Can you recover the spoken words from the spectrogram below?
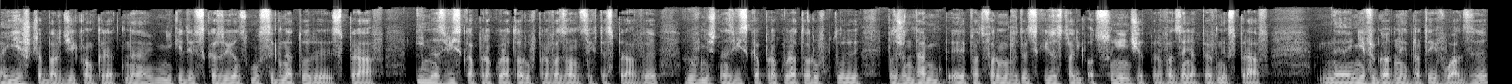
jeszcze bardziej konkretne, niekiedy wskazując mu sygnatury spraw i nazwiska prokuratorów prowadzących te sprawy, również nazwiska prokuratorów, którzy pod rządami e, Platformy Obywatelskiej zostali odsunięci od prowadzenia pewnych spraw niewygodnych dla tej władzy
